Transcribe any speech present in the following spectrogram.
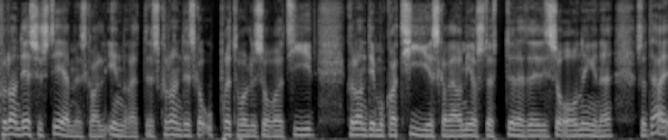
hvordan det systemet skal innrettes, hvordan det skal opprettholdes over tid, hvordan demokratiet skal være med å støtte dette, disse ordningene. Så der,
